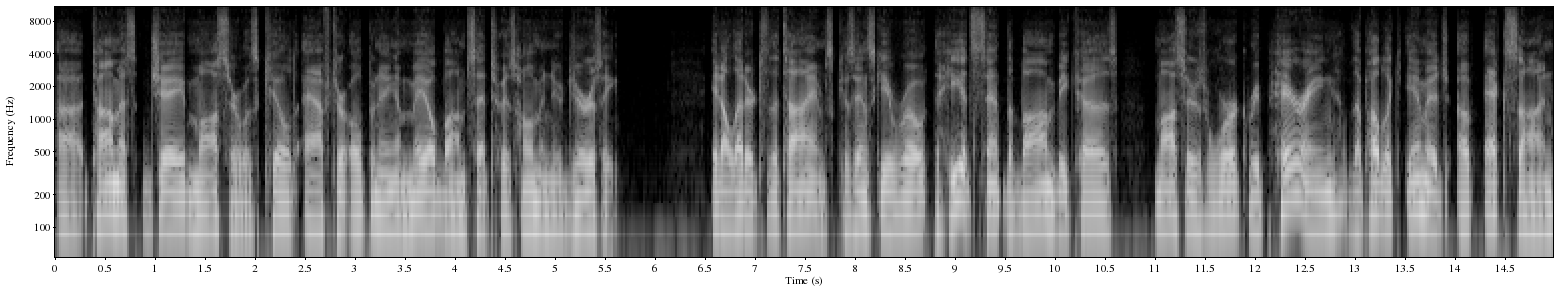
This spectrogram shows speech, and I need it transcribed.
uh, Thomas J. Mosser was killed after opening a mail bomb sent to his home in New Jersey. In a letter to the Times, Kaczynski wrote that he had sent the bomb because Mosser's work repairing the public image of Exxon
